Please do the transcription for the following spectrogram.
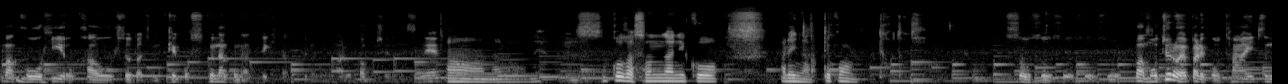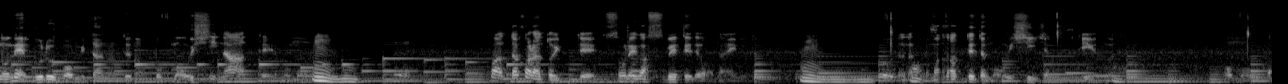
まあ、コーヒーを買う人たちも結構少なくなってきたっていうのもかもしれないですね。ああ、なるほどね。うん、そそこがそんなにこう、あれになってこんってことか。うそうそうそうそう。まあもちろんやっぱりこう単一のねブルボンみたいなのっていうのは僕も美味しいなって思う。うんうん。まあだからといってそれが全てではないみたいな。うんうんそうじゃなくて混ざってても美味しいじゃんっていうふうに思うか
